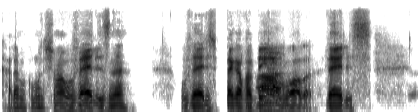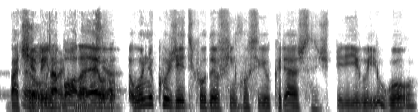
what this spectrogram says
Caramba, como se chamava? O Vélez, né? O Vélez pegava bem ah. na bola. Vélez. Batia é, bem na bola. É o, único jeito que o Delfim conseguiu criar chance de perigo e o gol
